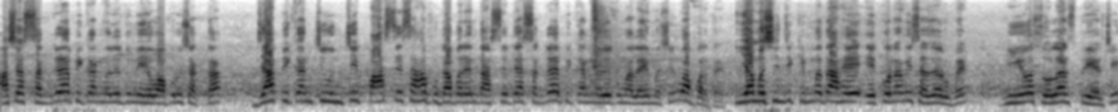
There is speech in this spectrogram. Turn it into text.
अशा सगळ्या पिकांमध्ये तुम्ही हे वापरू शकता. ज्या पिकांची उंची पाच ते सहा फुटापर्यंत असते त्या सगळ्या पिकांमध्ये तुम्हाला हे मशीन वापरता येईल या मशीनची किंमत आहे एकोणावीस हजार रुपये. निओ सोलार स्प्रेअरची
